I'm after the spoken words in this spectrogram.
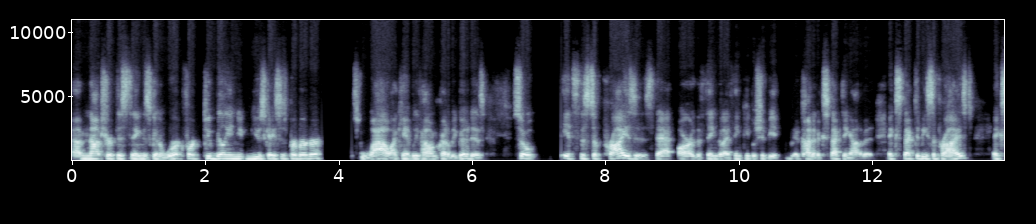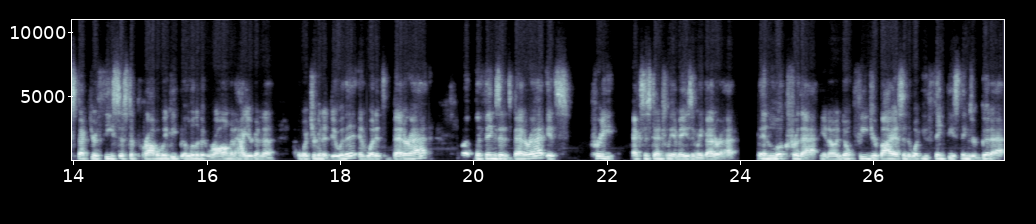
I'm not sure if this thing is going to work for 2 billion use cases per burger to wow, I can't believe how incredibly good it is. So it's the surprises that are the thing that I think people should be uh, kind of expecting out of it. Expect to be surprised. Expect your thesis to probably be a little bit wrong on how you're going to, what you're going to do with it and what it's better at. But the things that it's better at, it's pretty existentially amazingly better at. And look for that, you know, and don't feed your bias into what you think these things are good at,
